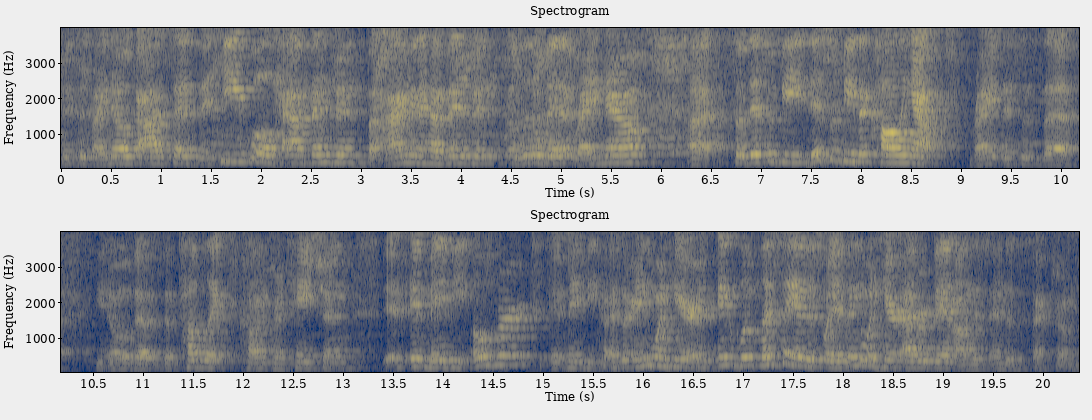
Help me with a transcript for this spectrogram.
This is, I know God says that He will have vengeance, but I'm going to have vengeance a little bit right now. Uh, so this would be this would be the calling out, right? This is the you know the the public confrontation. It, it may be overt. It may be. Is there anyone here? let's say it this way: Has anyone here ever been on this end of the spectrum?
